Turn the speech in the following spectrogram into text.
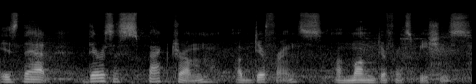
is that there's a spectrum of difference among different species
